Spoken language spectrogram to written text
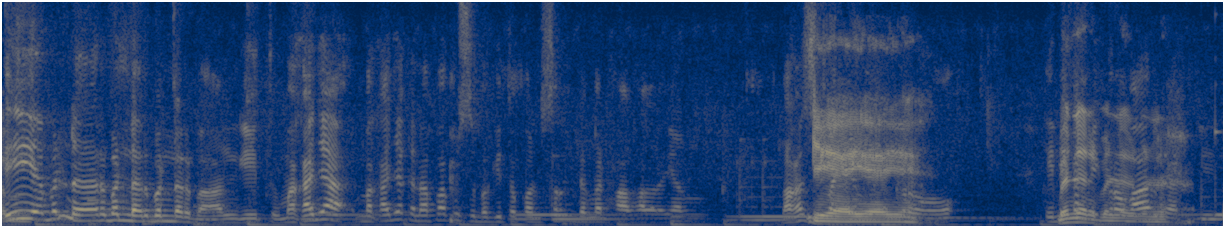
Iya benar, benar, benar bang gitu. Makanya, makanya kenapa aku sebegitu concern dengan hal-hal yang bahkan Iya, sifatnya iya, iya. mikro. Ini Benar, kan mikro benar, banget gitu.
